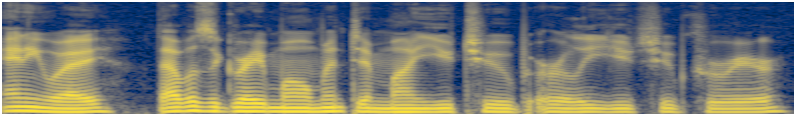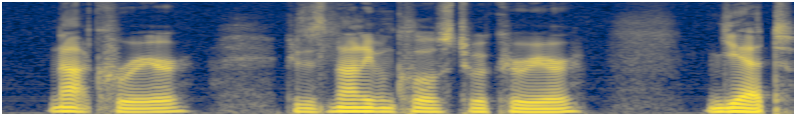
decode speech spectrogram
Anyway, that was a great moment in my YouTube early YouTube career. Not career, because it's not even close to a career yet.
